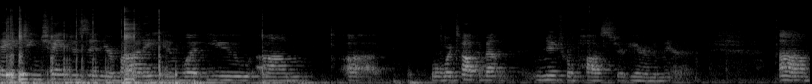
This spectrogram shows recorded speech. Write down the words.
aging changes in your body and what you, um, uh, well, we're talking about neutral posture here in a minute. Um,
